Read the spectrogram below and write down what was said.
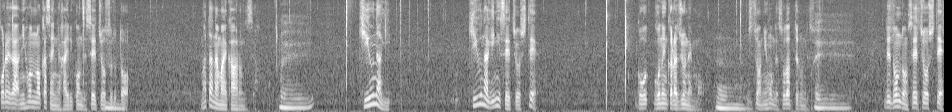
これが日本の河川に入り込んで成長すると、また名前変わるんですよ。えー。キウナギ。キウナギに成長して 5, 5年から10年もうん。実は日本で育ってるんですよ。へえでどんどん成長して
